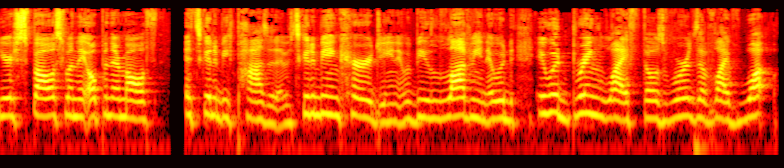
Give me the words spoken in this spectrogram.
your spouse when they open their mouth it's going to be positive it's going to be encouraging it would be loving it would it would bring life those words of life. What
